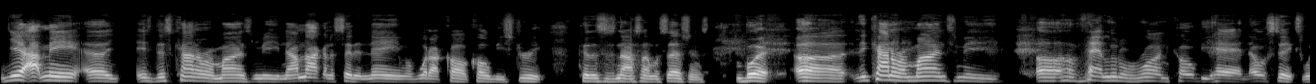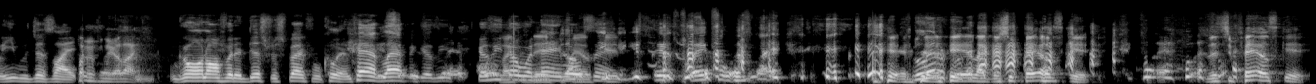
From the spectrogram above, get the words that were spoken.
Yeah, I mean, uh, is this kind of reminds me. Now, I'm not going to say the name of what I call Kobe Streak because this is not Summer Sessions, but uh, it kind of reminds me of that little run Kobe had in 06 where he was just like for your life. going off with a disrespectful clip. Kev laughing because he because he Like know what name I'm saying. skit. You said it's playing for his life. Literally. yeah, like the Chappelle skit. Playing for his The life. Chappelle skit.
